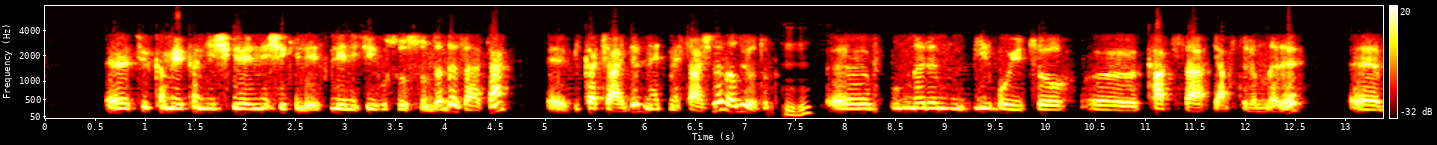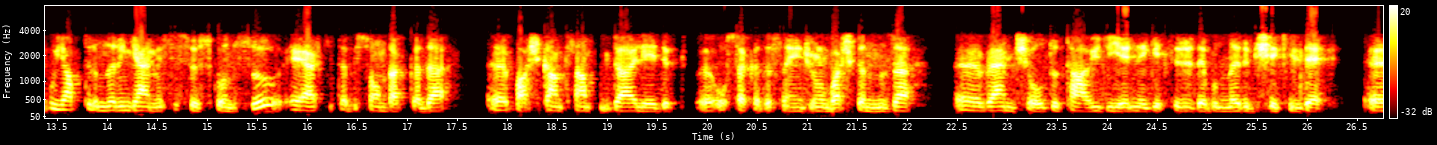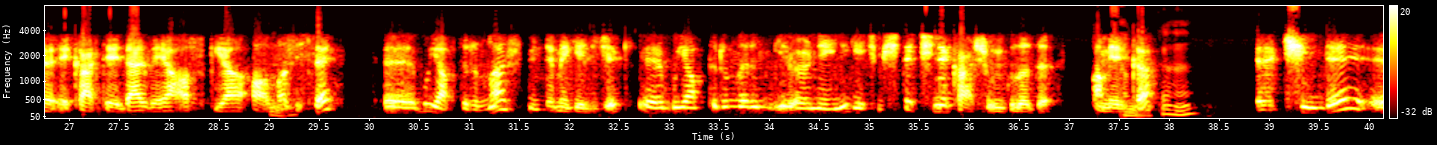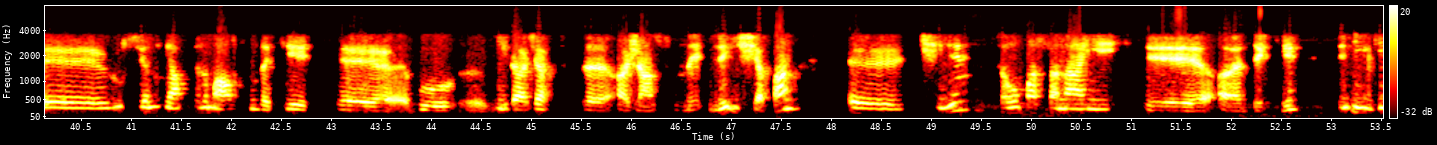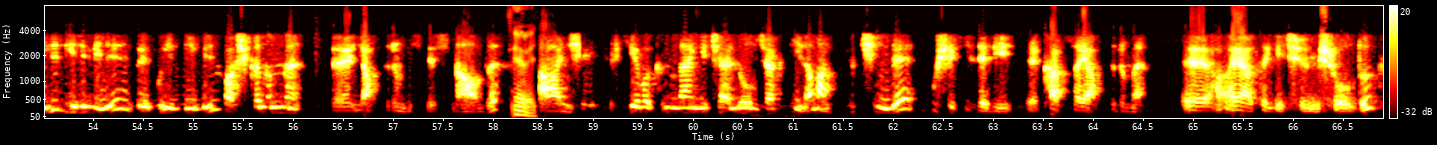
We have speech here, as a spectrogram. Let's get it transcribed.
e, Türk-Amerikan ilişkilerinin ne şekilde etkileneceği hususunda da zaten e, birkaç aydır net mesajlar alıyorduk. Hı hı. E, bunların bir boyutu e, katsa yaptırımları, e, bu yaptırımların gelmesi söz konusu. Eğer ki tabii son dakikada e, Başkan Trump müdahale edip e, Osaka'da Sayın Cumhurbaşkanımıza e, vermiş olduğu taahhüdü yerine getirir de bunları bir şekilde e, ekarte eder veya askıya almaz ise e, bu yaptırımlar gündeme gelecek. E, bu yaptırımların bir örneğini geçmişte Çin'e karşı uyguladı Amerika. Amerika e, Çin'de e, Rusya'nın yaptırım altındaki e, bu ihracat e, ajansında ile iş yapan e, Çin'in savunma sanayi deki ilgili birimini ve bu birimin başkanını e, yaptırım listesine aldı. Evet. Aynı şey Türkiye bakımından geçerli olacak değil ama Çin'de bu şekilde bir e, katsa yaptırımı e, hayata geçirilmiş oldu.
